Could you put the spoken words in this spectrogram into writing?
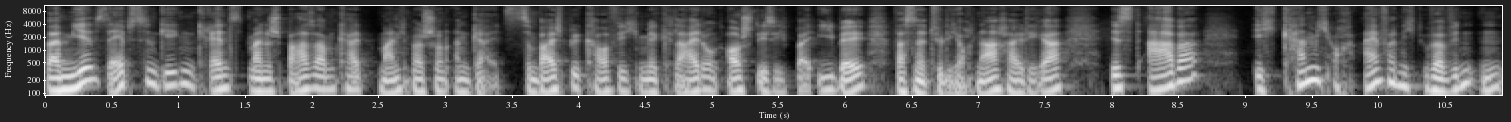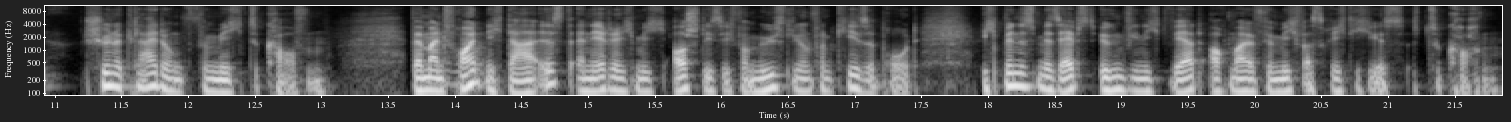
Bei mir selbst hingegen grenzt meine Sparsamkeit manchmal schon an Geiz. Zum Beispiel kaufe ich mir Kleidung ausschließlich bei eBay, was natürlich auch nachhaltiger ist, aber ich kann mich auch einfach nicht überwinden, schöne Kleidung für mich zu kaufen. Wenn mein Freund nicht da ist, ernähre ich mich ausschließlich von Müsli und von Käsebrot. Ich bin es mir selbst irgendwie nicht wert, auch mal für mich was Richtiges zu kochen.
